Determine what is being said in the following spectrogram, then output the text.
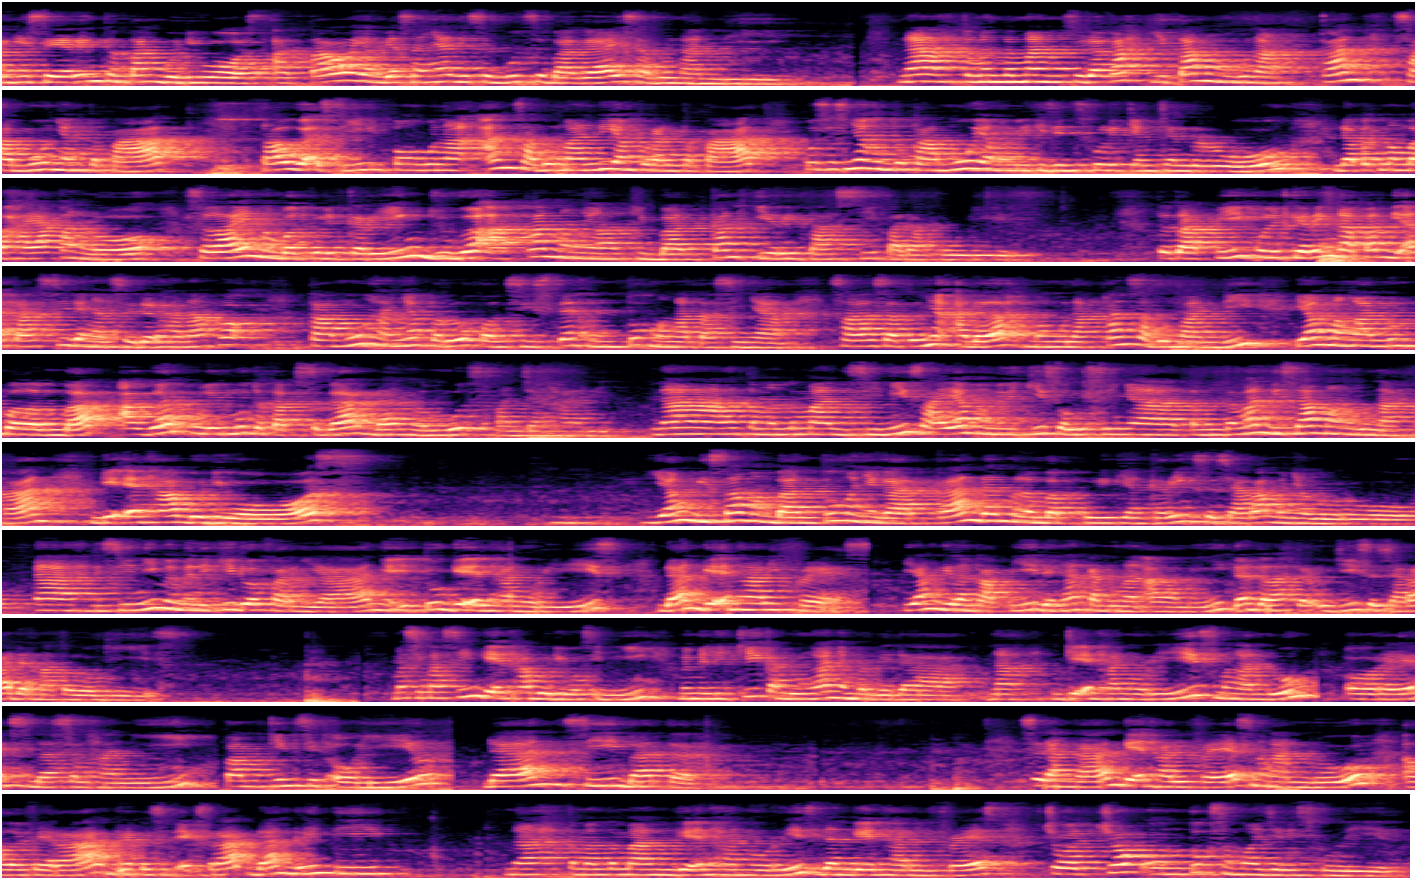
berbagi sharing tentang body wash atau yang biasanya disebut sebagai sabun mandi. Nah, teman-teman, sudahkah kita menggunakan sabun yang tepat? Tahu gak sih, penggunaan sabun mandi yang kurang tepat, khususnya untuk kamu yang memiliki jenis kulit yang cenderung, dapat membahayakan loh. Selain membuat kulit kering, juga akan mengakibatkan iritasi pada kulit. Tetapi kulit kering dapat diatasi dengan sederhana kok. Kamu hanya perlu konsisten untuk mengatasinya. Salah satunya adalah menggunakan sabun mandi yang mengandung pelembab agar kulitmu tetap segar dan lembut sepanjang hari. Nah, teman-teman, di sini saya memiliki solusinya. Teman-teman bisa menggunakan GNH Body Wash yang bisa membantu menyegarkan dan melembab kulit yang kering secara menyeluruh. Nah, di sini memiliki dua varian yaitu GNH Nuris dan GNH Refresh yang dilengkapi dengan kandungan alami dan telah teruji secara dermatologis. Masing-masing GNH body wash ini memiliki kandungan yang berbeda. Nah, GNH Nuris mengandung orange blossom honey, pumpkin seed oil, dan sea butter. Sedangkan GNH Refresh mengandung aloe vera, grape seed extract, dan green tea. Nah, teman-teman, GNH Nuris dan GNH Refresh cocok untuk semua jenis kulit.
